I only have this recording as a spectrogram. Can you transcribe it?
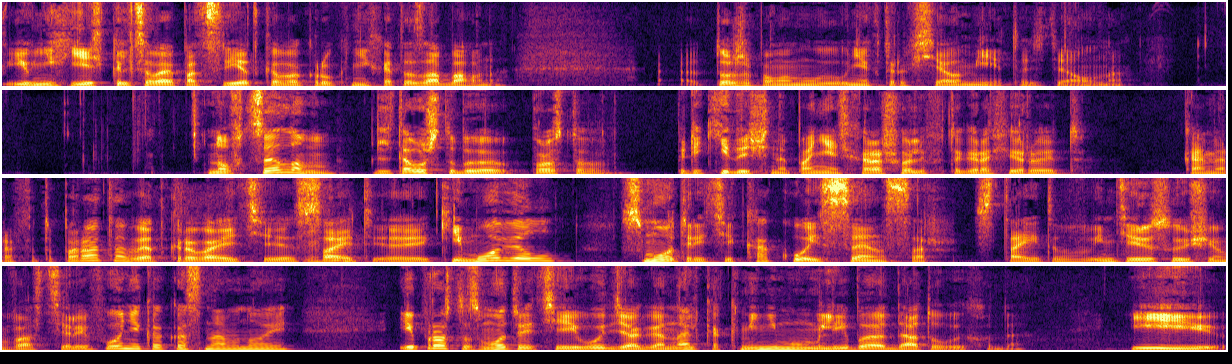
и у них есть кольцевая подсветка вокруг них, это забавно. Тоже, по-моему, у некоторых Xiaomi это сделано. Но в целом, для того, чтобы просто прикидочно понять, хорошо ли фотографирует камера фотоаппарата, вы открываете сайт uh-huh. Keymobile, смотрите, какой сенсор стоит в интересующем вас телефоне как основной, и просто смотрите его диагональ как минимум, либо дату выхода. И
